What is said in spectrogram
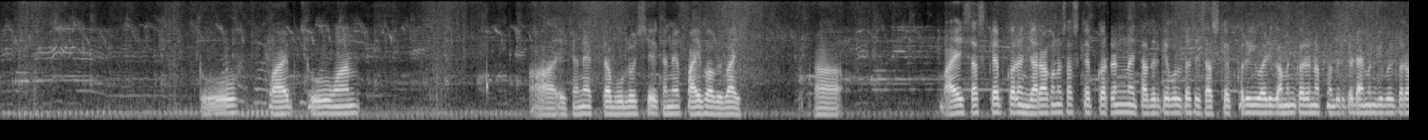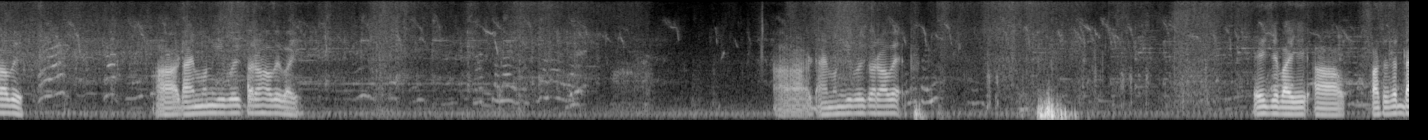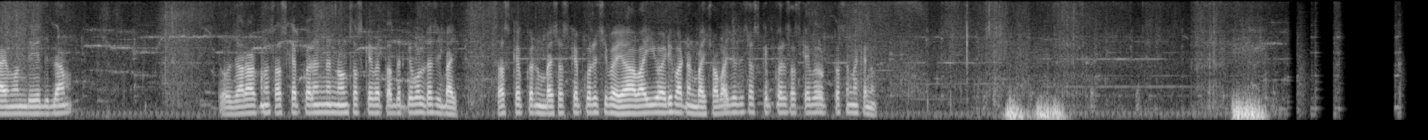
টু ফাইভ টু ওয়ান আর এখানে একটা ভুল হচ্ছে, এখানে ফাইভ হবে, ভাই। ভাই সাবস্ক্রাইব করেন। যারা এখনও সাবস্ক্রাইব করেন নাই, তাদেরকে বলতেছি সাবস্ক্রাইব করে ইউআইডি কমেন্ট করেন, আপনাদেরকে ডায়মন্ড গিভওয়ে করা হবে। আর ডায়মন্ড গিভওয়ে করা হবে, ভাই। আর ডায়মন্ড গিভওয়ে করা হবে। এই যে ভাই পাঁচ হাজার ডায়মন্ড দিয়ে দিলাম। তো যারা এখনও সাবস্ক্রাইব করেন না নন সাবস্ক্রাইবার তাদেরকে বলতেছি, ভাই সাবস্ক্রাইব করেন, ভাই সাবস্ক্রাইব করেছি ভাই। হ্যাঁ ভাই ইউআইডি ফাটান ভাই, সবাই যদি সাবস্ক্রাইব করে সাবস্ক্রাইবার উঠতেছে না কেন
